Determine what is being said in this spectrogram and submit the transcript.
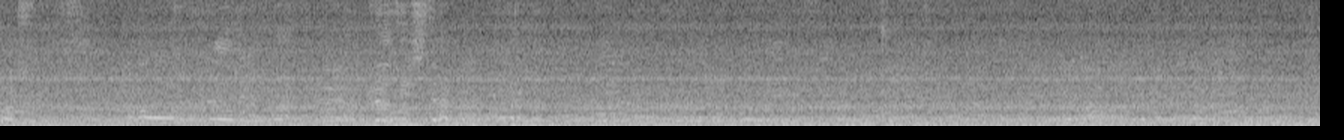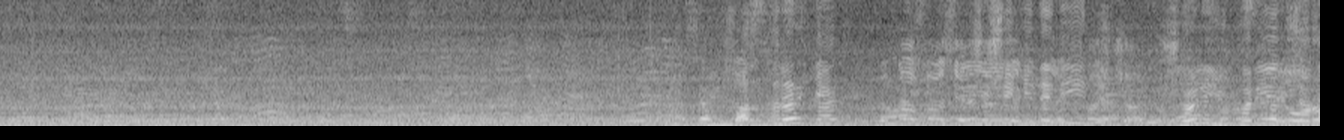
Başlıyoruz. Bastırırken Bundan sonra senin şu şekilde değil de şöyle yukarıya doğru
